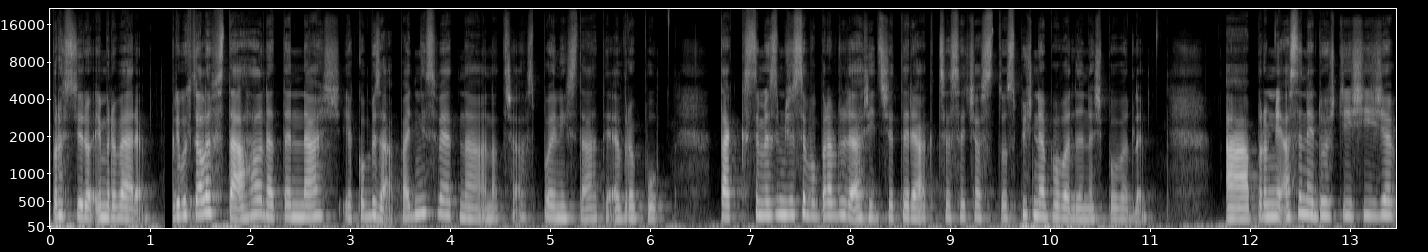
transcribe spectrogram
prostě do imrvére. Kdybych to ale vztáhl na ten náš jakoby západní svět, na, na třeba Spojený státy, Evropu, tak si myslím, že se opravdu dá říct, že ty reakce se často spíš nepovedly, než povedly. A pro mě asi nejdůležitější, že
